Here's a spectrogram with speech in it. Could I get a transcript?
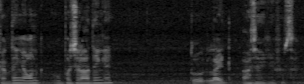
कर देंगे ऑन ऊपर चला देंगे। तो लाइट आ जाएगी फिर से।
